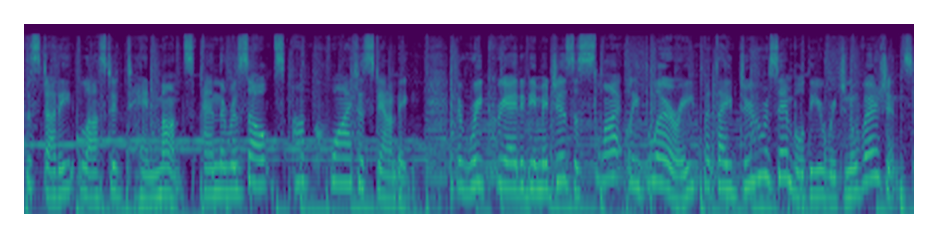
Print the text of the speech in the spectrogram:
The study lasted 10 months, and the results are quite astounding. The recreated images are slightly blurry, but they do resemble the original versions.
